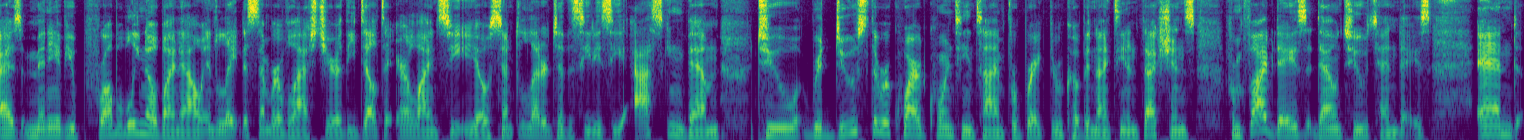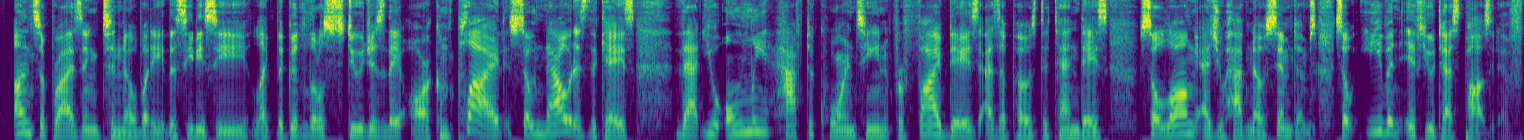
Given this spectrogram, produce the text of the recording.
As many of you probably know by now, in late December of last year, the Delta Airlines CEO sent a letter to the CDC asking them to reduce the required quarantine time for breakthrough COVID 19 infections from five days down to 10 days. And unsurprising to nobody, the CDC, like the good little stooges they are, complied. So now it is the case that you only have to quarantine for five days as opposed to 10 days, so long as you have no symptoms. So even if you test positive,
